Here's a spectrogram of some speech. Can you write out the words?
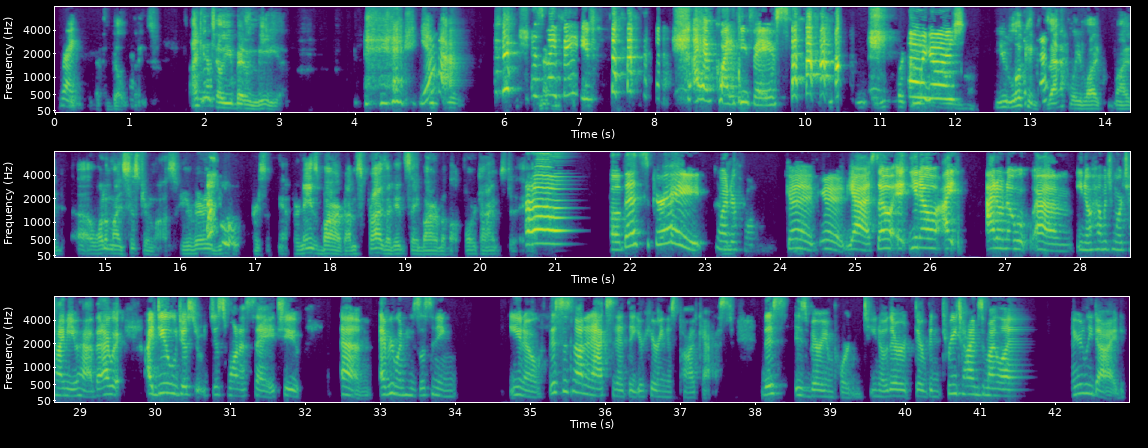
Right. We have to build things. I can tell you've been in media. yeah. That's my fave. I have quite a few faves. You- you look- Oh my gosh. You look exactly like my uh, one of my sister-in-laws. You're a very Oh. beautiful person. Yeah, her name's Barb. I'm surprised I didn't say Barb about four times today. Oh, oh, that's great. Wonderful. Good, good. Yeah. So it, you know, I I don't know um, you know, how much more time you have, but I would I do just just want to say to um everyone who's listening, you know, this is not an accident that you're hearing this podcast. This is very important. You know, there there have been three times in my life I nearly died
